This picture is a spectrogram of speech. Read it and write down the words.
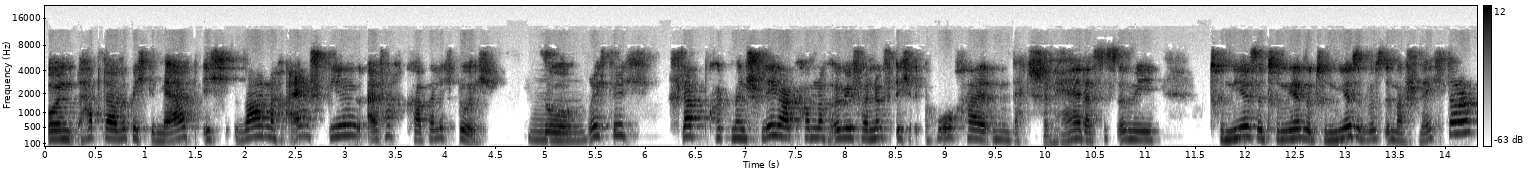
Und habe da wirklich gemerkt, ich war nach einem Spiel einfach körperlich durch. Mhm. So richtig schlapp, konnte mein Schläger kaum noch irgendwie vernünftig hochhalten. Dachte schon, hä, das ist irgendwie, trainierst du, trainierst du, trainierst du, wirst immer schlechter.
